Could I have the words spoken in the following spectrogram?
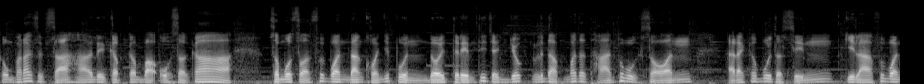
กรมพละศึกษาหารือกับกัมบะโอซาก้าสโมสรฟุตบอลดังของญี่ปุ่น โดยเตรียมที่จะยกระดับมาตรฐานผู้ฝึกสอนและก็ผู้ตัดสินกีฬาฟุตบอล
